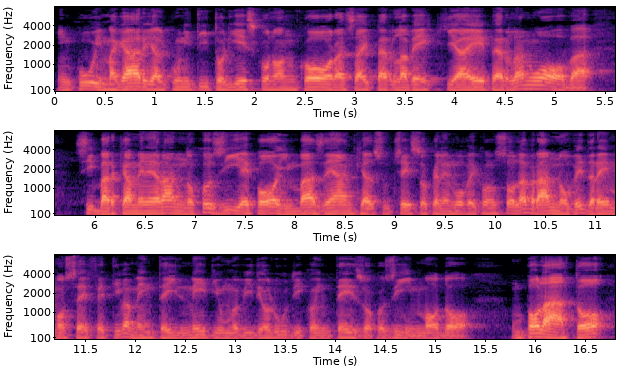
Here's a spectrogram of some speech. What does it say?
in cui magari alcuni titoli escono ancora, sai, per la vecchia e per la nuova, si barcameneranno così e poi in base anche al successo che le nuove console avranno vedremo se effettivamente il medium videoludico inteso così in modo un po' lato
